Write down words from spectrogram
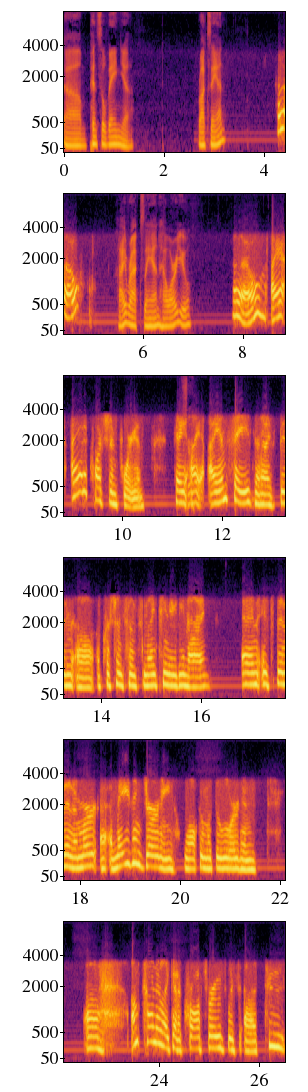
um, Pennsylvania. Roxanne? Hello. Hi, Roxanne. How are you? Hello. I I had a question for you. Okay, sure. I I am saved and I've been uh, a Christian since 1989, and it's been an emer- amazing journey walking with the Lord. And uh, I'm kind of like at a crossroads with uh, two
